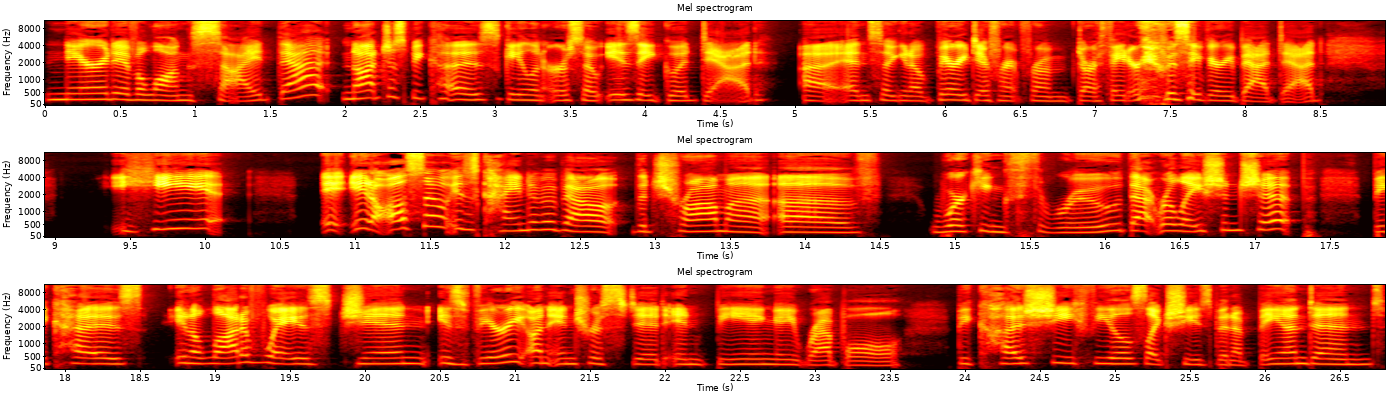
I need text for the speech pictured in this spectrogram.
narrative alongside that, not just because Galen Erso is a good dad, uh, and so, you know, very different from Darth Vader, who was a very bad dad. He, it, it also is kind of about the trauma of working through that relationship because in a lot of ways, Jyn is very uninterested in being a rebel because she feels like she's been abandoned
